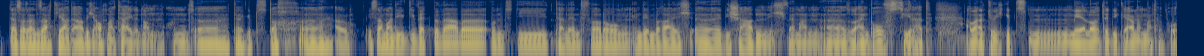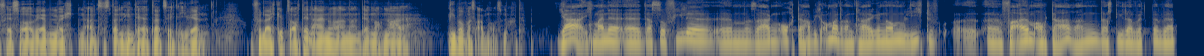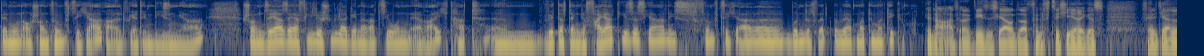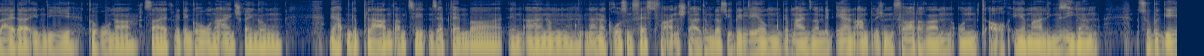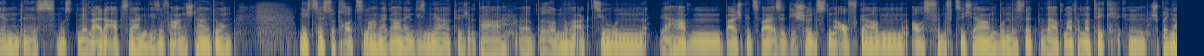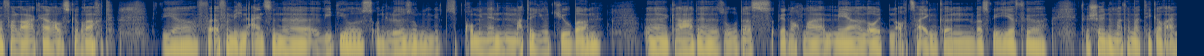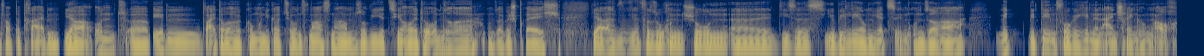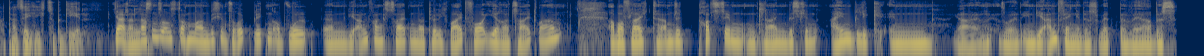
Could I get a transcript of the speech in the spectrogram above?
dass er dann sagt, ja, da habe ich auch mal teilgenommen. Und äh, da gibt's doch, äh, also ich sag mal, die, die Wettbewerbe und die Talentförderung in dem Bereich, äh, die schaden nicht, wenn man äh, so ein Berufsziel hat. Aber natürlich gibt's mehr Leute, die gerne Matheprofessor werden möchten, als es dann hinterher tatsächlich werden. Und vielleicht gibt's auch den einen oder anderen, der nochmal lieber was anderes macht. Ja, ich meine, äh, dass so viele ähm, sagen, oh, da habe ich auch mal dran teilgenommen, liegt äh, äh, vor allem auch daran, dass dieser Wettbewerb ja nun auch schon 50 Jahre alt wird in diesem Jahr, schon sehr, sehr viele Schülergenerationen erreicht hat. Ähm, wird das denn gefeiert dieses Jahr, dieses 50 Jahre Bundeswettbewerb Mathematik? Genau, also dieses Jahr unser 50-jähriges fällt ja leider in die Corona-Zeit mit den Corona-Einschränkungen Wir hatten geplant, am 10. September in einem, in einer großen Festveranstaltung das Jubiläum gemeinsam mit ehrenamtlichen Förderern und auch ehemaligen Siegern zu begehen. Das mussten wir leider absagen, diese Veranstaltung. Nichtsdestotrotz machen wir gerade in diesem Jahr natürlich ein paar äh, besondere Aktionen. Wir haben beispielsweise die schönsten Aufgaben aus 50 Jahren Bundeswettbewerb Mathematik im Springer Verlag herausgebracht. Wir veröffentlichen einzelne Videos und Lösungen mit prominenten Mathe-YouTubern, äh, gerade so, dass wir nochmal mehr Leuten auch zeigen können, was wir hier für, für schöne Mathematik auch einfach betreiben. Ja, und äh, eben weitere Kommunikationsmaßnahmen, so wie jetzt hier heute unsere, unser Gespräch. Ja, also wir versuchen schon äh, dieses Jubiläum jetzt in unserer mit, mit den vorgegebenen Einschränkungen auch tatsächlich zu begehen. Ja, dann lassen Sie uns doch mal ein bisschen zurückblicken, obwohl ähm, die Anfangszeiten natürlich weit vor Ihrer Zeit waren. Aber vielleicht haben Sie trotzdem ein klein bisschen Einblick in ja, so in die Anfänge des Wettbewerbes.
